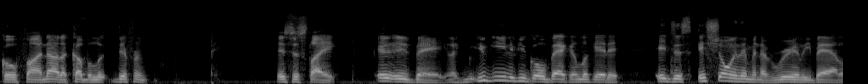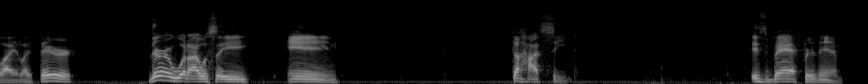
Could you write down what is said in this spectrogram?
Go find out a couple of different. It's just like it is bad. Like you, even if you go back and look at it, it just it's showing them in a really bad light. Like they're they're what I would say in the hot seat it's bad for them.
